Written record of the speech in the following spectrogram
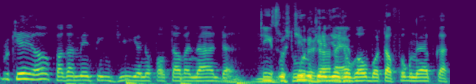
Porque ó, pagamento em dia, não faltava nada. Tinha Os times que eles iam jogar o Botafogo na época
